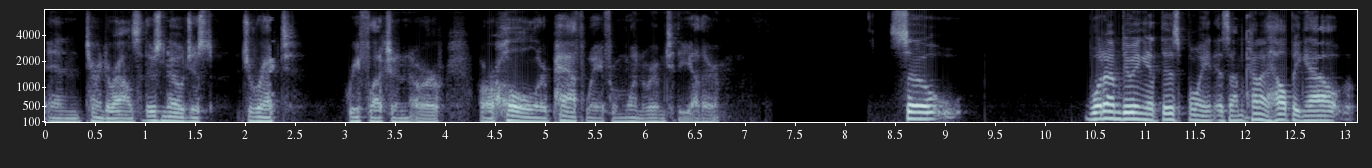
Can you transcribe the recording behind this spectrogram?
and turned around. So there's no just direct reflection or or hole or pathway from one room to the other. So what I'm doing at this point is I'm kind of helping out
